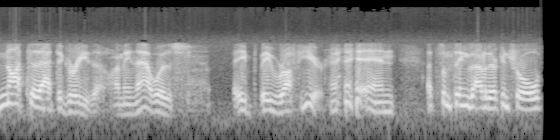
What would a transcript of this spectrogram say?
Not to that degree, though. I mean, that was a, a rough year, and some things out of their control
